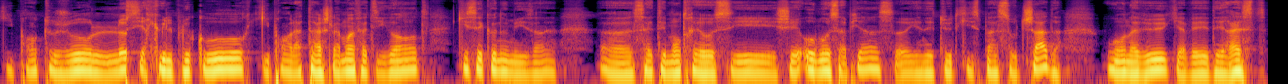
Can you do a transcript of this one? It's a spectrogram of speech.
qui prend toujours le circuit le plus court, qui prend la tâche la moins fatigante, qui s'économise. Hein. Euh, ça a été montré aussi chez Homo sapiens. Il y a une étude qui se passe au Tchad où on a vu qu'il y avait des restes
